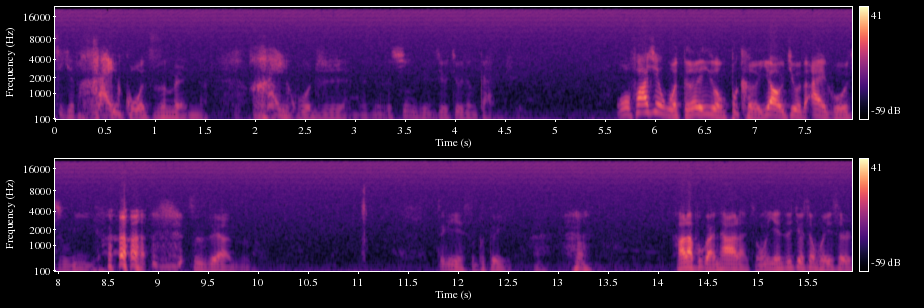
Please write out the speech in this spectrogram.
这些害国之人呢，害国之人呢，这个心里就就这种感觉。我发现我得了一种不可药救的爱国主义，是这样子，这个也是不对的啊。好了，不管他了，总而言之就这么回事儿。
